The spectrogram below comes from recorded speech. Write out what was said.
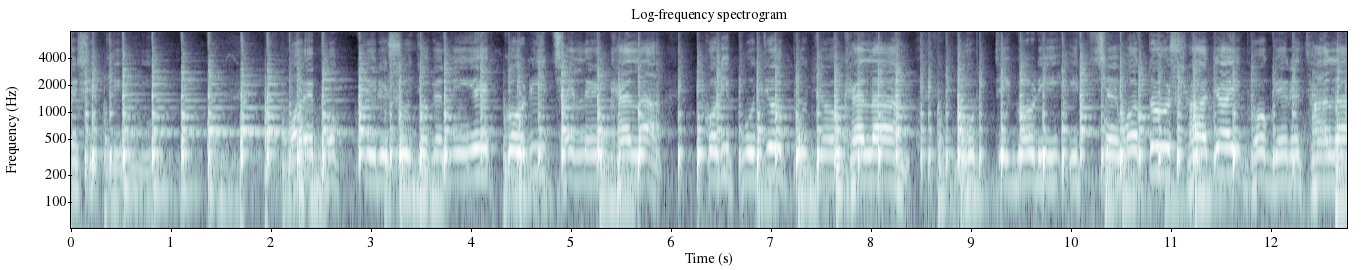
বুঝতে শিখিনি হয় ভক্তির সুযোগ নিয়ে করি ছেলে খেলা, করি পুজো পুজো খেলা। মূর্তি গড়ি ইচ্ছে মতো সাজাই ভোগের থালা।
